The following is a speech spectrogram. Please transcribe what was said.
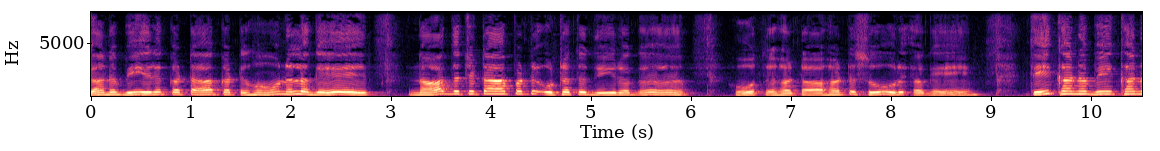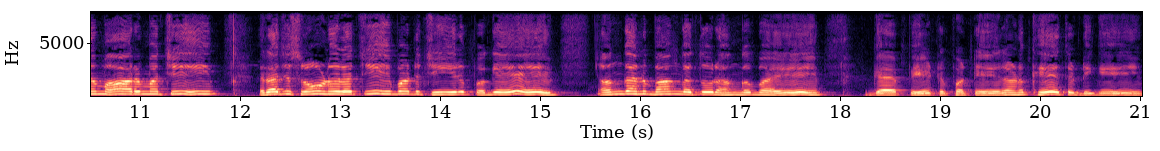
ਗਨ ਬੀਰ ਕਟਾ ਕਟ ਹੋਣ ਲਗੇ। ਨਾਦ ਚਟਾਪਟ ਉਠਤ ਦੀਰਗ, ਹੋਤ ਹਟਾ ਹਟ ਸੂਰ ਅਗੇ। ਤੀਖਨ ਬੀਖਨ ਮਾਰ ਮਚੀ ਰਜ ਸੋਣ ਰਚੀ ਬਟ ਚੀਰ ਪਗੇ ਅੰਗਨ ਭੰਗ ਤੁਰੰਗ ਭਏ। ਗੈ ਪੇਟ ਫਟੇ ਰਣ ਖੇਤ ਡਿਗੇ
